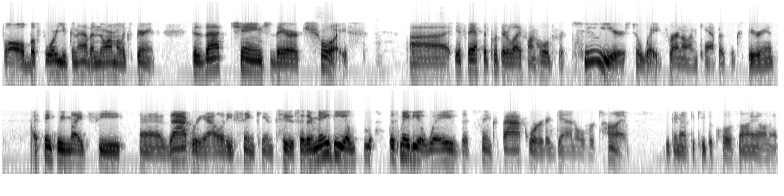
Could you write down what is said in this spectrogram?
fall before you can have a normal experience. Does that change their choice? Uh, if they have to put their life on hold for two years to wait for an on-campus experience, I think we might see uh, that reality sink in too. So there may be a this may be a wave that sinks backward again over time. We're going to have to keep a close eye on it.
